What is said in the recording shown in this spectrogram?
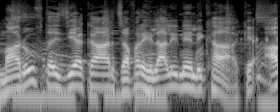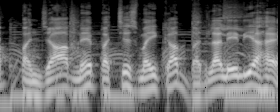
मारूफ तजियाकार ज़फ़र हिलाली ने लिखा कि अब पंजाब ने 25 मई का बदला ले लिया है।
